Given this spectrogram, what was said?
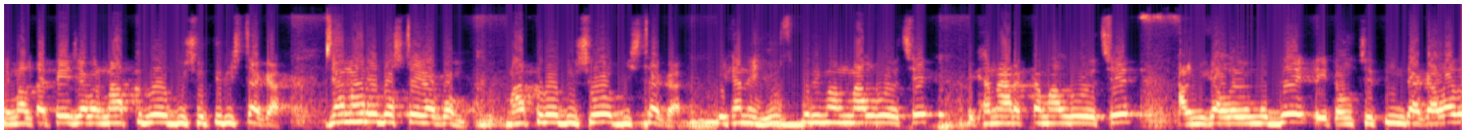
এই মালটা পেয়ে যাবেন মাত্র দুশো তিরিশ টাকা। জান আরও দশ টাকা কম। মাত্র দুশো বিশ টাকা। এখানে হিউজ পরিমাণ মাল রয়েছে। এখানে আরেকটা মাল রয়েছে। আর্মি কালারের মধ্যে এটা হচ্ছে তিনটা কালার।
